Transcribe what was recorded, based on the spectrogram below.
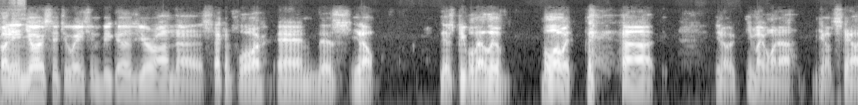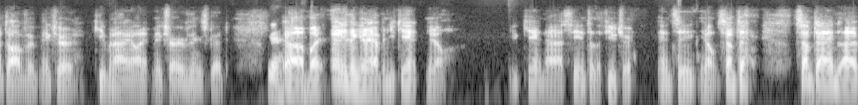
but in your situation, because you're on the second floor and there's you know there's people that live below it, uh, you know you might want to you know stay on top of it, make sure keep an eye on it, make sure everything's good. Yeah. Uh, but anything can happen. You can't, you know, you can't uh, see into the future and see, you know, sometimes, sometimes uh,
